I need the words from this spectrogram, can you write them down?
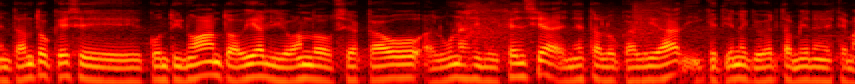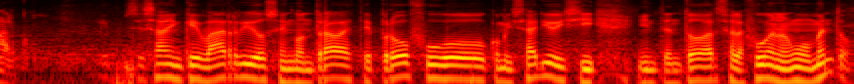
en tanto que se continúan todavía llevándose a cabo algunas diligencias en esta localidad y que tiene que ver también en este marco. ¿Se sabe en qué barrio se encontraba este prófugo comisario y si intentó darse la fuga en algún momento?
